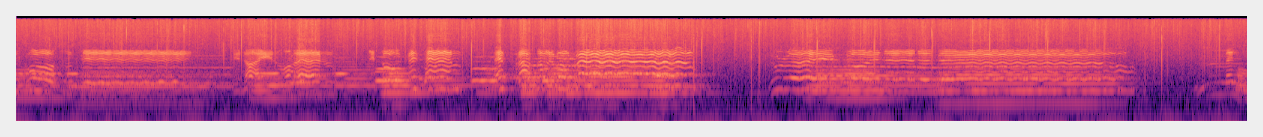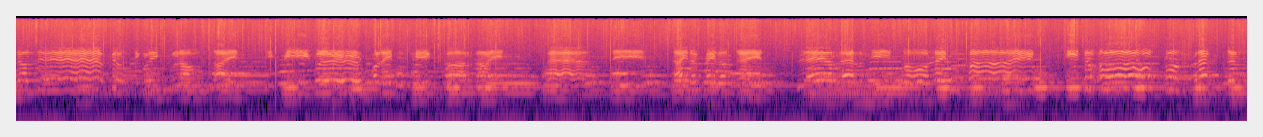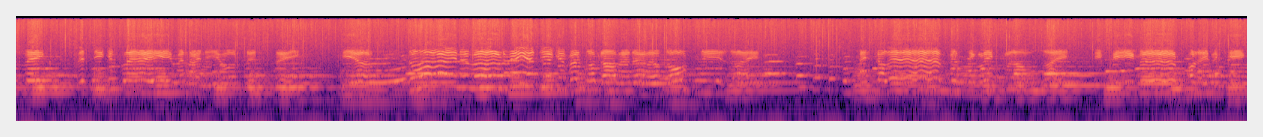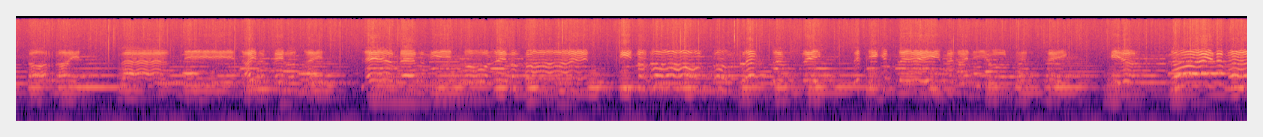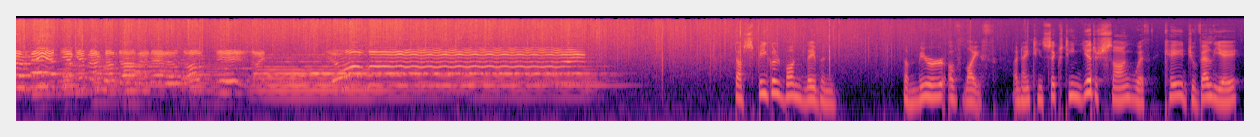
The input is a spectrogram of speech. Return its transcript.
großen Tisch. In ein Moment, die zog mich hin, es brach der Revolver. Du lebst in den Meer. Mensch, alle will sich glücklich sein, die Spiegel voll Leben Schickbarkeit. Wer sieht deine Fehler sehen, lernen alle will sich glücklich sein, die Spiegel voll Leben Kickerei. Wer sieht deine Fehler sehen, lernen wie so leben fein. Die raus vom schlechten Weg, bis sie gebleiben eine Jürgen Weg. Hier, deine Welt wird dir gefällt, auf David, Das Spiegel von Leben, The Mirror of Life, a 1916 Yiddish song with K. Juvelier.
